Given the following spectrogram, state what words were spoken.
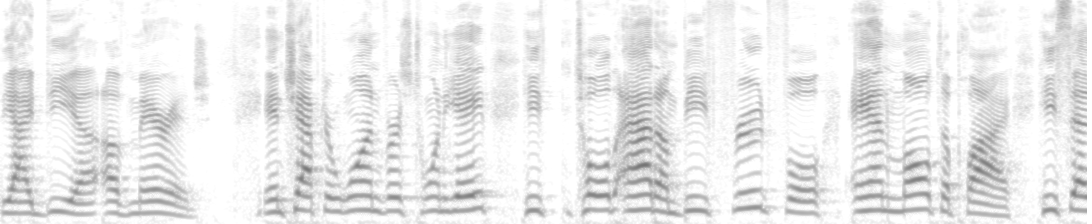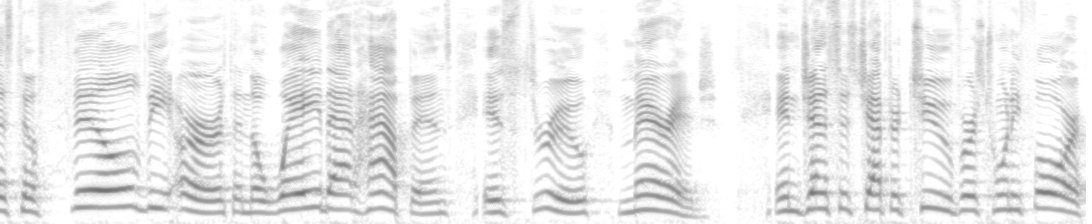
the idea of marriage. In chapter 1, verse 28, he told Adam, Be fruitful and multiply. He says to fill the earth, and the way that happens is through marriage. In Genesis chapter 2, verse 24,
